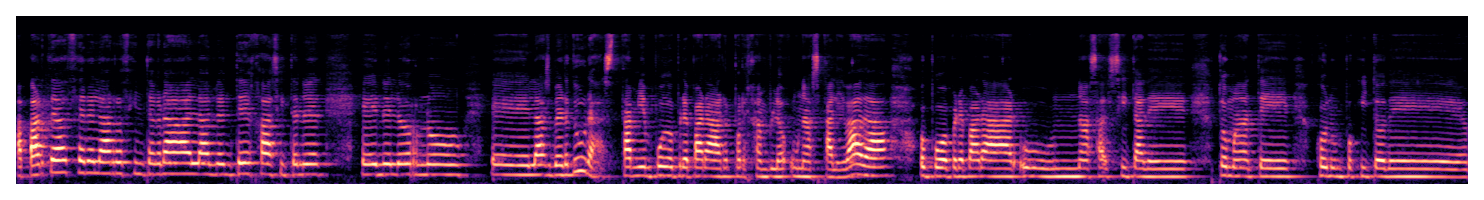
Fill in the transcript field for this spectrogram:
Aparte de hacer el arroz integral, las lentejas y tener en el horno eh, las verduras, también puedo preparar, por ejemplo, una escalivada o puedo preparar una salsita de tomate con un poquito de,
